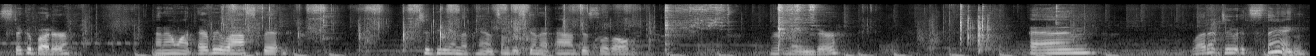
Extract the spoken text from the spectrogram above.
stick of butter and I want every last bit to be in the pan. So I'm just gonna add this little remainder and let it do its thing.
